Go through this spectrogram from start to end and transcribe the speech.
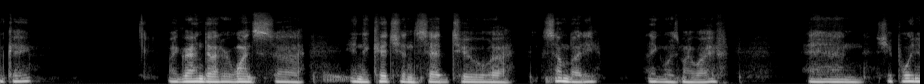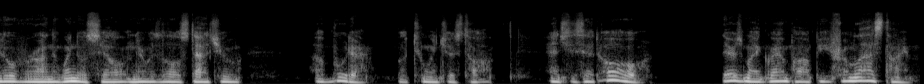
Okay? My granddaughter once uh, in the kitchen said to uh, somebody, I think it was my wife, and she pointed over on the windowsill, and there was a little statue of Buddha, about two inches tall. And she said, Oh, there's my grandpappy from last time.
